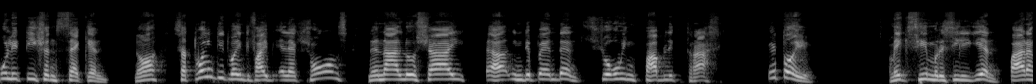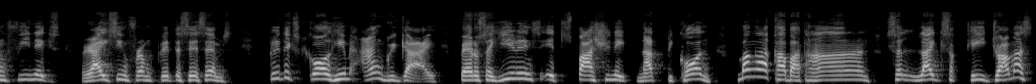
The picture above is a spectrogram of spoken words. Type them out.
politician second. No? Sa 2025 elections, nanalo siya uh, independent, showing public trust. Ito'y makes him resilient, parang phoenix rising from criticisms. Critics call him angry guy, pero sa hearings, it's passionate, not picon. Mga kabataan, sa, like sa K-dramas,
